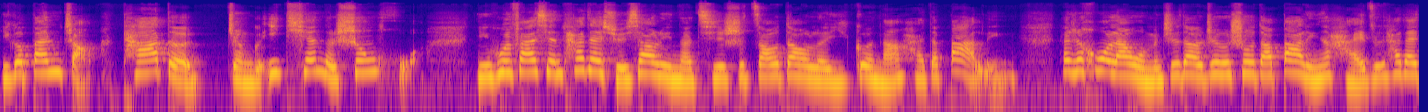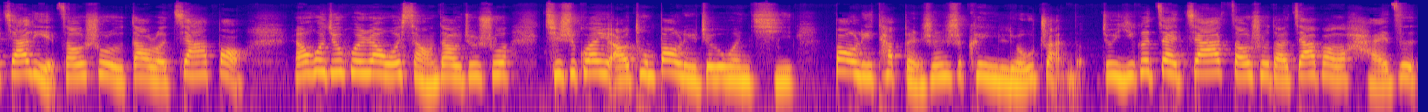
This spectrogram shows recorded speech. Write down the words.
一个班长，她的。整个一天的生活，你会发现他在学校里呢，其实是遭到了一个男孩的霸凌。但是后来我们知道，这个受到霸凌的孩子，他在家里也遭受到了家暴，然后就会让我想到，就是说，其实关于儿童暴力这个问题。暴力它本身是可以流转的，就一个在家遭受到家暴的孩子，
